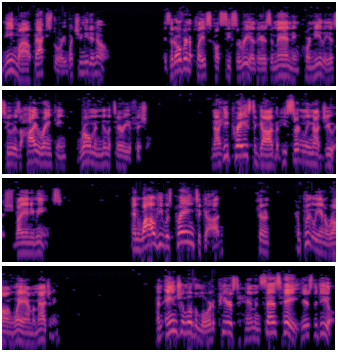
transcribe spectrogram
Meanwhile, backstory, what you need to know is that over in a place called Caesarea, there's a man named Cornelius who is a high ranking Roman military official. Now he prays to God, but he's certainly not Jewish by any means. And while he was praying to God, completely in a wrong way, I'm imagining, an angel of the Lord appears to him and says, Hey, here's the deal.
